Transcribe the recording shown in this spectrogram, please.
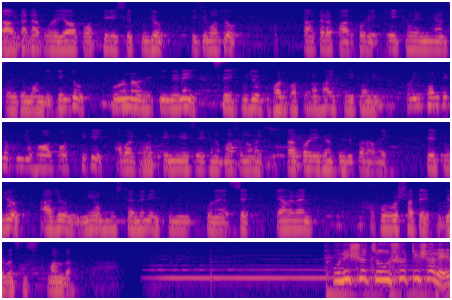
তার কাটা পড়ে যাওয়ার পর থেকে সে পুজো রীতিমতো তার কাটা পার করে এইখানে নিয়ে আসা হয়েছে মন্দির। কিন্তু পুরোনো রীতি মেনেই সেই পুজোর ঘর বসানো হয় সেইখানে ওইখান থেকে পুজো হওয়ার পর থেকে আবার ঘরকে নিয়ে এসে এখানে বসানো হয়। তারপরে এখানে পুজো করা হয়। সেই পুজো আজও নিয়ম নিষ্ঠা মেনেই চলে আসছে ক্যামেরাম্যান অপূর্বর সাথে দেবাশিস মালদা। উনিশশো সালে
